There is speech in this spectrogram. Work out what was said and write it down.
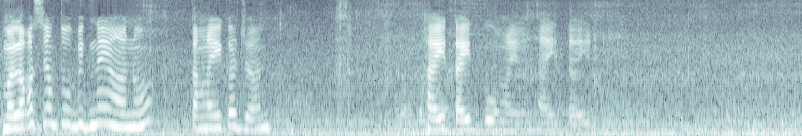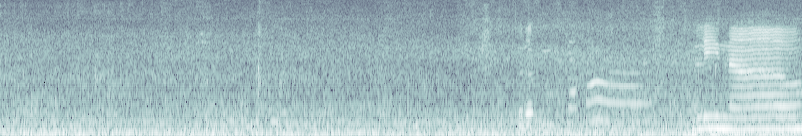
Malakas yung tubig na yan, no? Tangay ka dyan. High tide po ngayon, high tide. Malinaw.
